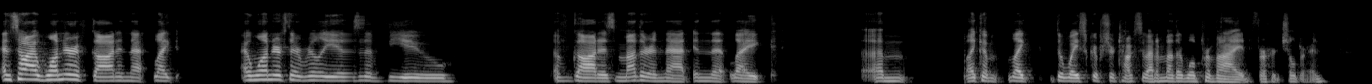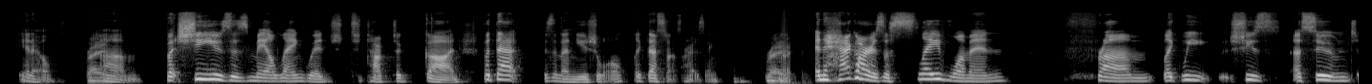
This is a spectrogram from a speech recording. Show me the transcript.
And so I wonder if God, in that, like, I wonder if there really is a view of God as mother in that, in that, like, um, like a like the way scripture talks about a mother will provide for her children, you know, Right. um, but she uses male language to talk to God, but that isn't unusual. Like that's not surprising. right. And Hagar is a slave woman from like we she's assumed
